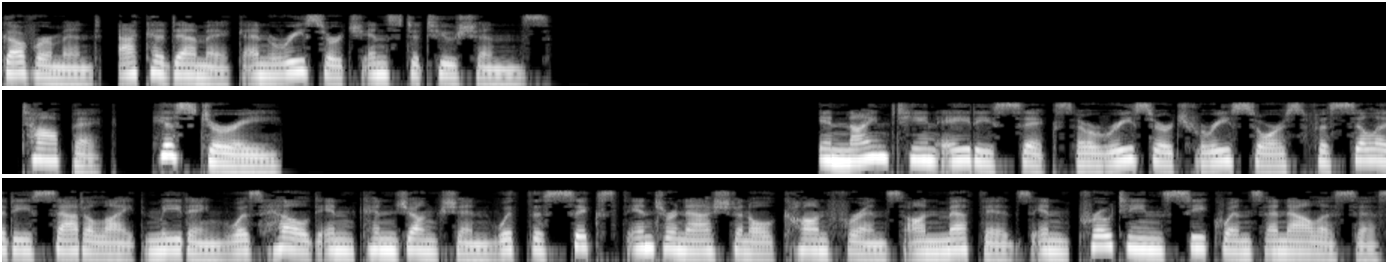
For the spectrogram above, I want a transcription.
government, academic and research institutions. History In 1986 a Research Resource Facility satellite meeting was held in conjunction with the Sixth International Conference on Methods in Protein Sequence Analysis.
